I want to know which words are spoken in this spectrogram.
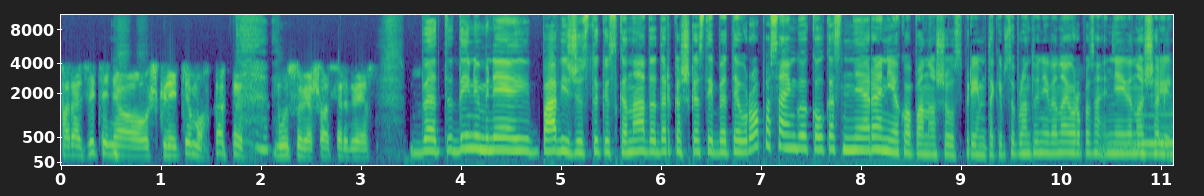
parazitinio užkreitimo mūsų viešos erdvės. Bet dainių minėjai pavyzdžius, tokius Kanada, dar kažkas tai, bet ES kol kas nėra nieko panašaus priimta, kaip suprantu, ne vienoje Europos, ne vienoje šalyje.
